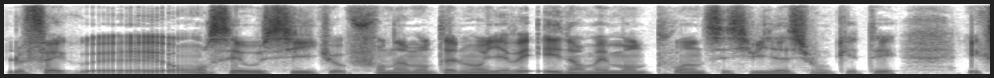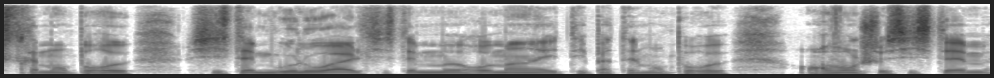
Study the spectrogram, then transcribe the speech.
le fait qu'on euh, sait aussi que fondamentalement il y avait énormément de points de ces civilisations qui étaient extrêmement poreux le système gaulois et le système romain n'étaient pas tellement poreux en revanche le système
